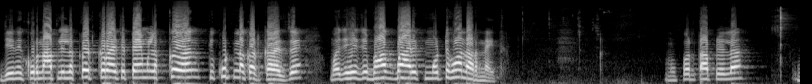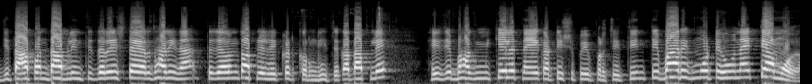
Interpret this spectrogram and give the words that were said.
जेणेकरून आपल्याला कट करायच्या टाइमला कळण की कुठनं कट करायचंय. म्हणजे हे जे भाग बारीक मोठे होणार नाहीत. मग परत आपल्याला जिथं आपण दाबली तिथं रेष तयार झाली ना त्याच्यावरून आपल्याला हे कट करून घ्यायचं. का आता आपले हे जे भाग मी केलेत ना एका टिश्यू पेपरचे तीन ते बारीक मोठे होऊ नयेत त्यामुळं.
